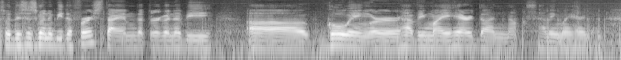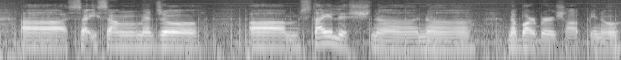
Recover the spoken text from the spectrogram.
So this is to be the first time that we're to be uh, going or having my hair done, Nax, having my hair done, uh, sa isang medyo um, stylish na, na, na barber shop, you know.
